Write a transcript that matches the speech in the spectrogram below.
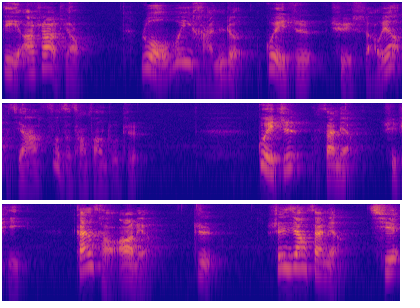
第二十二条，若微寒者，桂枝去芍药加附子汤方主之。桂枝三两，去皮；甘草二两，炙；生姜三两，切；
